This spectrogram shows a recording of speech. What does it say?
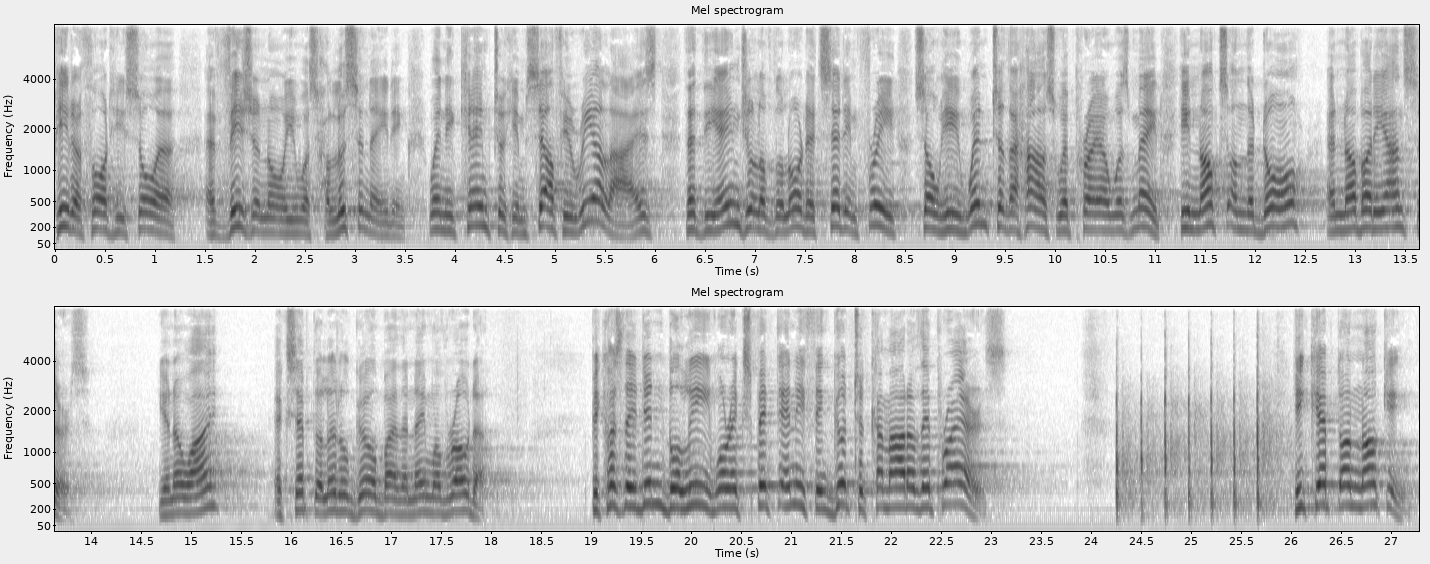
Peter thought he saw a, a vision or he was hallucinating. When he came to himself, he realized that the angel of the Lord had set him free, so he went to the house where prayer was made. He knocks on the door and nobody answers. You know why? except a little girl by the name of Rhoda because they didn't believe or expect anything good to come out of their prayers. He kept on knocking.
